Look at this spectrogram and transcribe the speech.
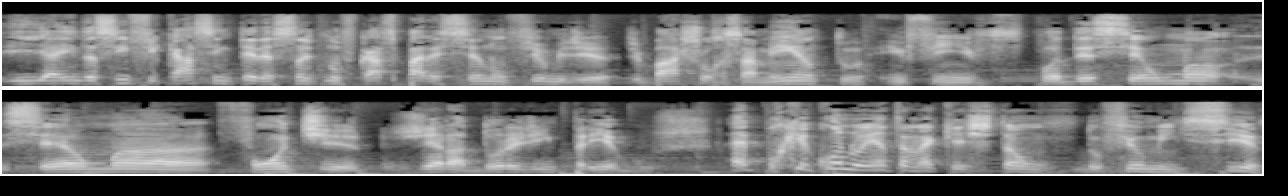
e ainda assim ficasse interessante, não ficasse parecendo um filme filme de, de baixo orçamento, enfim, poder ser uma, ser uma fonte geradora de empregos. É porque quando entra na questão do filme em si,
